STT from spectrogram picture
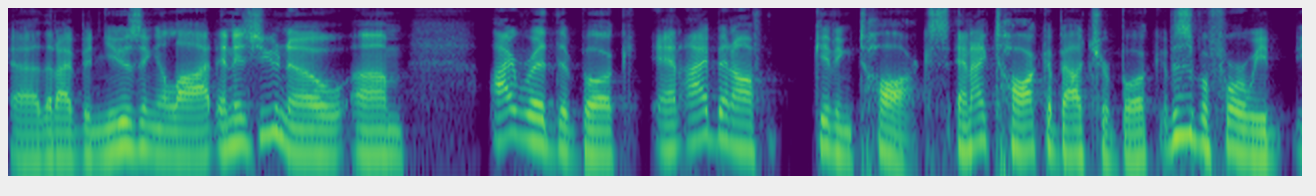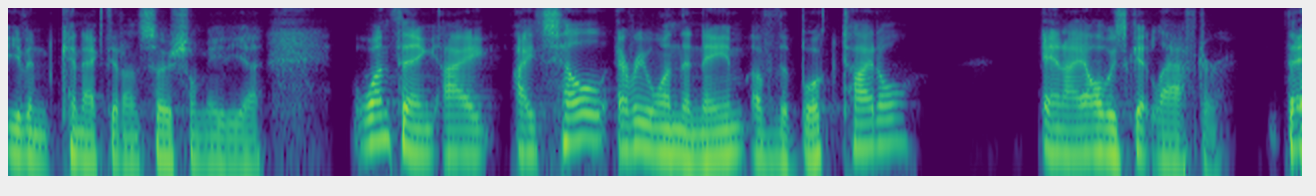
uh, that I've been using a lot. And as you know, um, I read the book and I've been off giving talks and I talk about your book. This is before we even connected on social media. One thing I, I tell everyone the name of the book title and I always get laughter. They,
